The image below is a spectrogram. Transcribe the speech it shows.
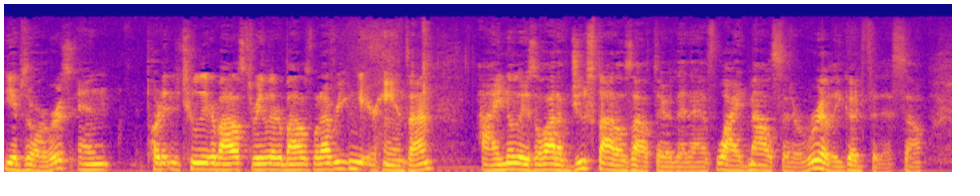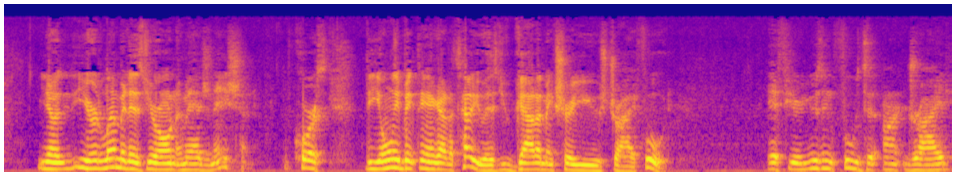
the absorbers and put it into 2 liter bottles, 3 liter bottles, whatever you can get your hands on. I know there's a lot of juice bottles out there that have wide mouths that are really good for this. So, you know, your limit is your own imagination. Of course, the only big thing I got to tell you is you got to make sure you use dry food. If you're using foods that aren't dried,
